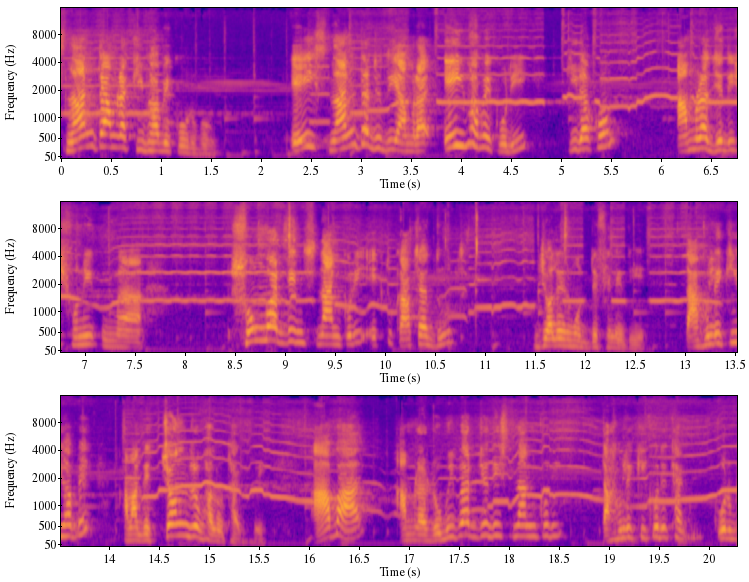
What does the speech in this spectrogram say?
স্নানটা আমরা কীভাবে করব। এই স্নানটা যদি আমরা এইভাবে করি, কীরকম? আমরা যদি শনি সোমবার দিন স্নান করি, একটু কাঁচা দুধ জলের মধ্যে ফেলে দিয়ে, তাহলে কি হবে? আমাদের চন্দ্র ভালো থাকবে। আবার আমরা রবিবার যদি স্নান করি, তাহলে কি করে থাক, করব?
